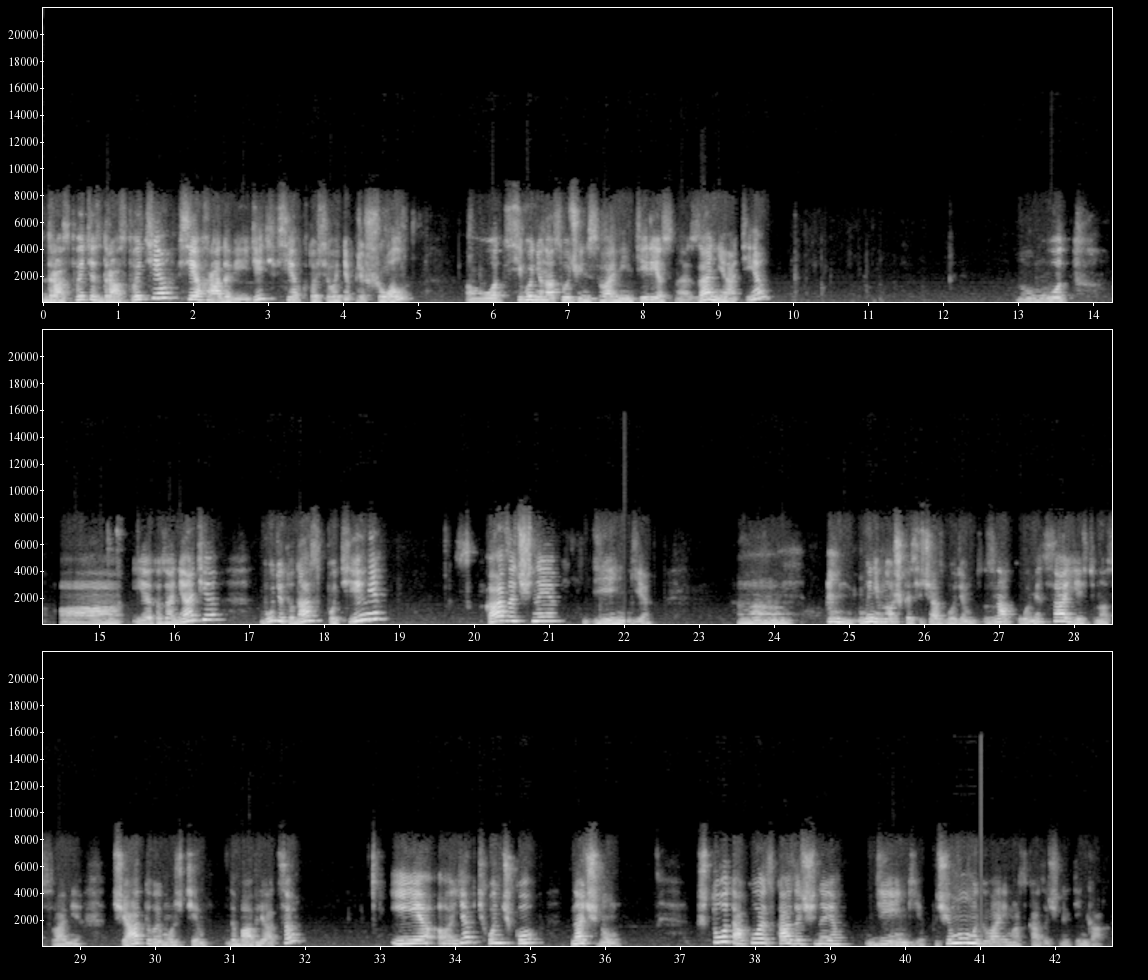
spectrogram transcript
Здравствуйте, здравствуйте. Всех рада видеть, всех, кто сегодня пришел. Вот, сегодня у нас очень с вами интересное занятие. Вот, а, и это занятие будет у нас по теме «Сказочные деньги». А, мы немножко сейчас будем знакомиться. Есть у нас с вами чат, вы можете добавляться. И а, я потихонечку начну. Что такое сказочные деньги? Почему мы говорим о сказочных деньгах?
